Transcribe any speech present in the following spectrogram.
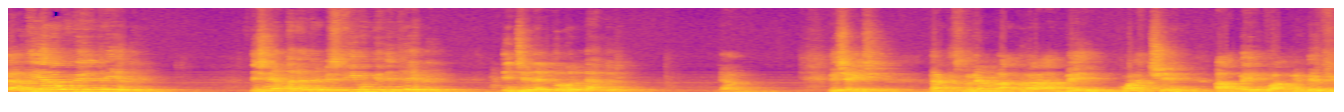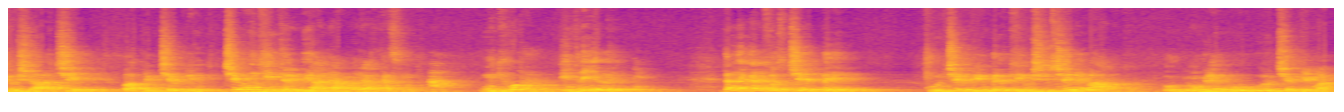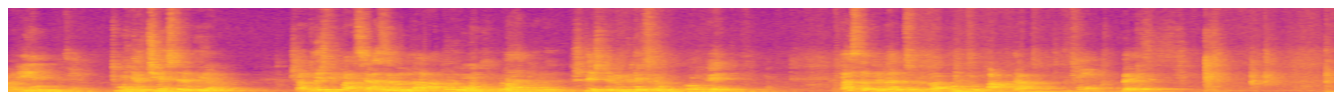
Dar nu era unghiul dintre ele. Deci neapărat trebuie să fie unghiul dintre ele. Din cele două laturi. Da? Deci aici, dacă spuneam latura AB cu AC, AB cu A prim B prim și AC cu A prim C prim, ce unghi îmi trebuia neapărat ca să nu? A. Unghiul A, dintre ele. Dar dacă ar fi fost CB cu C prim B prim și CA cu congruent cu C prim A prim, unghiul ce îți trebuia? Și atunci te pasează latură, unghi, latură. Și deci triunghiurile sunt concrete. Asta trebuia să la punctul A, da? B. B.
